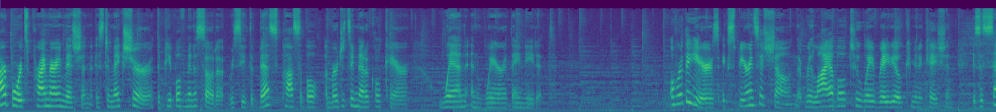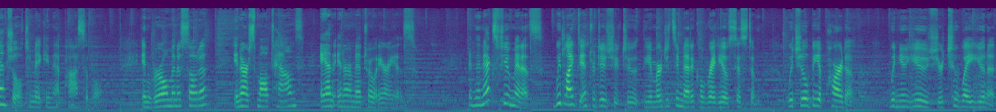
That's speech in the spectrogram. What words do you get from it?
Our board's primary mission is to make sure the people of Minnesota receive the best possible emergency medical care when and where they need it. Over the years, experience has shown that reliable two-way radio communication is essential to making that possible in rural Minnesota, in our small towns, and in our metro areas. In the next few minutes, we'd like to introduce you to the Emergency Medical Radio System, which you'll be a part of when you use your two-way unit.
